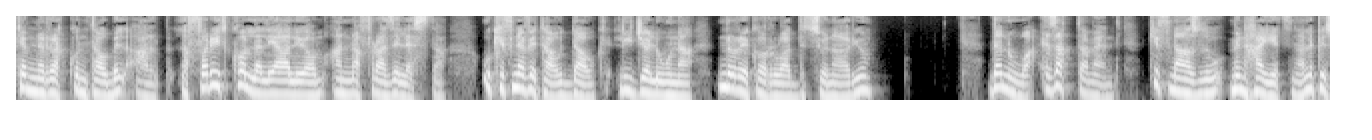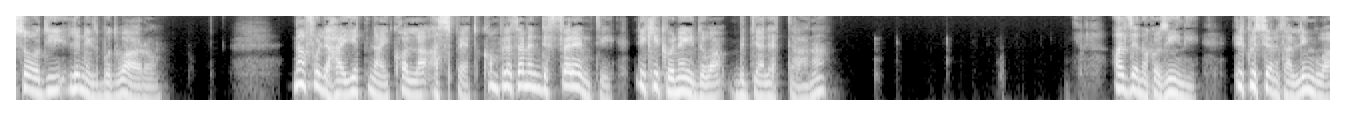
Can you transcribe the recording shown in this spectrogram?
kemm nirrakkuntaw bil-qalb l-affarijiet kollha li għalihom għandna frażi lesta u kif nevitaw dawk li jġegħluna nirrikorru għad-dizzjunarju. Dan huwa eżattament kif nagħżlu minn ħajjitna l-episodji li niktbu dwarhom. Nafu li ħajjitna jkollha aspett kompletament differenti li kieku ngħiduha bid-djalett tagħna. Għal Zeno Kozini, il-kwistjoni tal-lingwa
